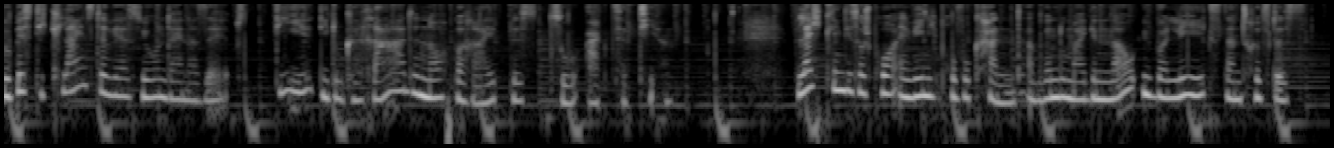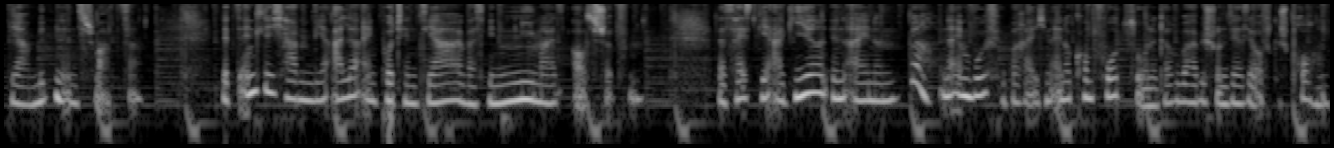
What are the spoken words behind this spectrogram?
Du bist die kleinste Version deiner selbst, die, die du gerade noch bereit bist zu akzeptieren. Vielleicht klingt dieser Spruch ein wenig provokant, aber wenn du mal genau überlegst, dann trifft es ja mitten ins Schwarze. Letztendlich haben wir alle ein Potenzial, was wir niemals ausschöpfen. Das heißt, wir agieren in einem, ja, in einem Wohlfühlbereich, in einer Komfortzone. Darüber habe ich schon sehr, sehr oft gesprochen.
